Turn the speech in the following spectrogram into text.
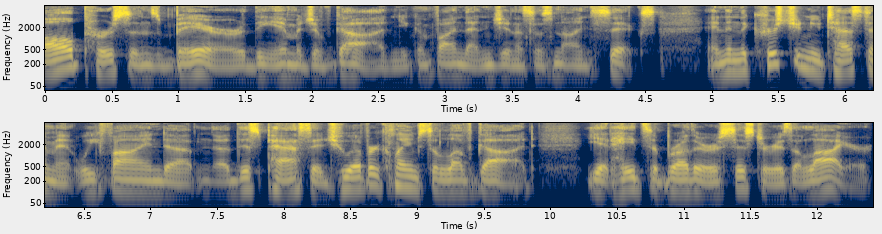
all persons bear the image of God. And you can find that in Genesis 9 6. And in the Christian New Testament, we find uh, this passage Whoever claims to love God, yet hates a brother or sister, is a liar.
